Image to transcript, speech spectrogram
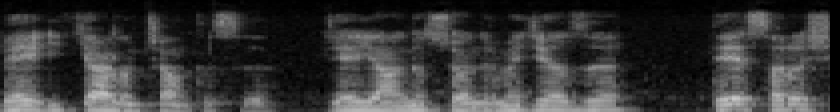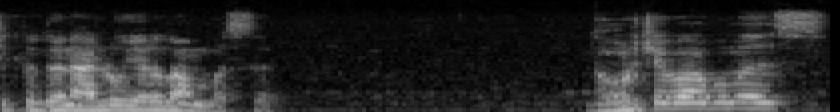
B. İlk yardım çantası C. Yangın söndürme cihazı D. Sarı ışıklı dönerli uyarı lambası Doğru cevabımız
